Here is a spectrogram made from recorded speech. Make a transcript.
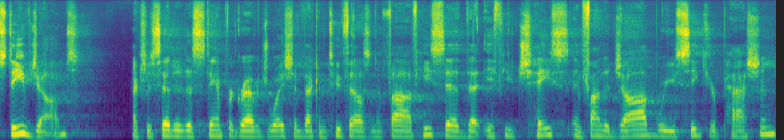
Steve Jobs actually said at a Stanford graduation back in 2005, he said that if you chase and find a job where you seek your passion,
